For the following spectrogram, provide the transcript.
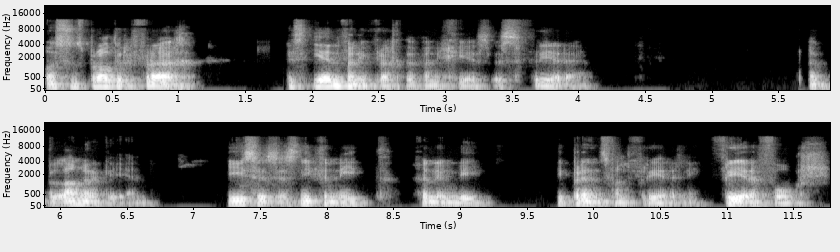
as ons praat oor vrug, is een van die vrugte van die Gees is vrede. 'n Belangrike een. Jesus is nie verniet genoem die die prins van vrede nie. Vrede vors.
